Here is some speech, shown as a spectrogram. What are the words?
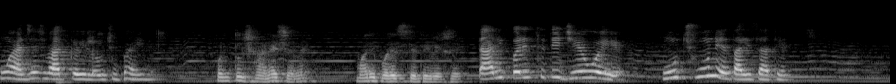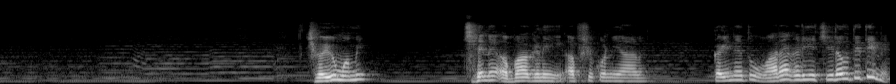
હું આજે જ વાત કરી લઉં છું ભાઈને. પણ તું જાણે છે ને મારી પરિસ્થિતિ વિશે. તારી પરિસ્થિતિ જે હોય એ. હું છું ને તારી સાથે. જોયું, મમ્મી? જેને અભાગણી અપશુકન્યાળ કહીને તું વારા ઘડીએ ચીડવતી હતી ને,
